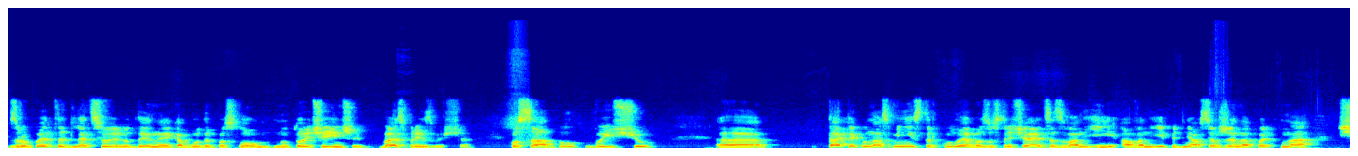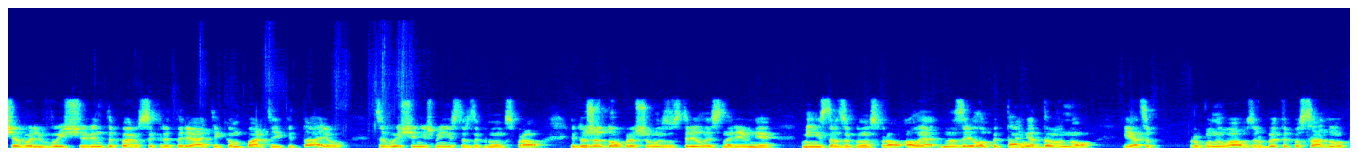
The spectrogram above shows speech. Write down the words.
зробити для цієї людини, яка буде послом, ну той чи інший, без прізвища, посаду вищу. Е, так як у нас міністр Кулеба зустрічається з Ван Ї, а Ван Ї піднявся вже на, на щебель вище. Він тепер в секретаріаті Компартії Китаю. Це вище ніж міністр закордонних справ. І дуже добре, що ми зустрілись на рівні міністра закордонних справ. Але назріло питання давно. і Я це пропонував зробити посаду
